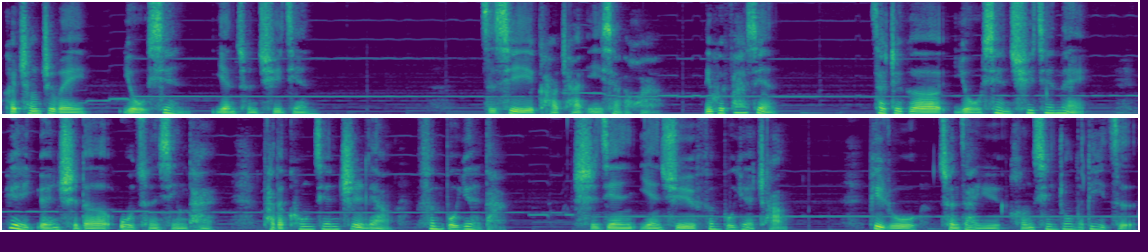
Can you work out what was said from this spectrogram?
可称之为有限延存区间。仔细考察一下的话，你会发现，在这个有限区间内，越原始的物存形态，它的空间质量分布越大，时间延续分布越长。譬如存在于恒星中的粒子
